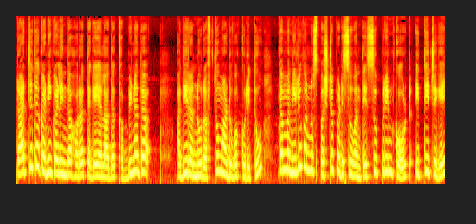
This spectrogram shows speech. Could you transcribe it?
ರಾಜ್ಯದ ಗಣಿಗಳಿಂದ ಹೊರತೆಗೆಯಲಾದ ಕಬ್ಬಿಣದ ಅದಿರನ್ನು ರಫ್ತು ಮಾಡುವ ಕುರಿತು ತಮ್ಮ ನಿಲುವನ್ನು ಸ್ಪಷ್ಟಪಡಿಸುವಂತೆ ಸುಪ್ರೀಂ ಕೋರ್ಟ್ ಇತ್ತೀಚೆಗೆ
